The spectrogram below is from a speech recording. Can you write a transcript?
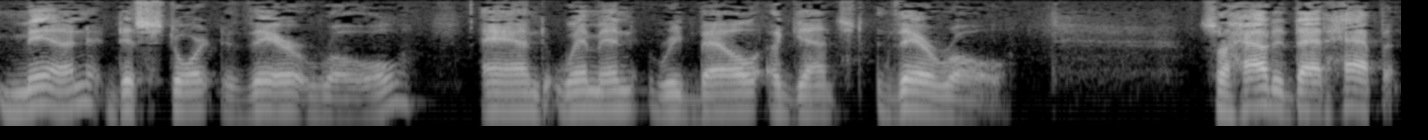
men distort their role and women rebel against their role. So how did that happen?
